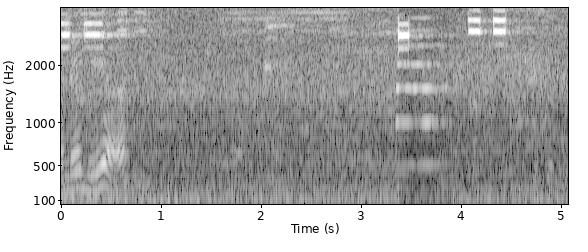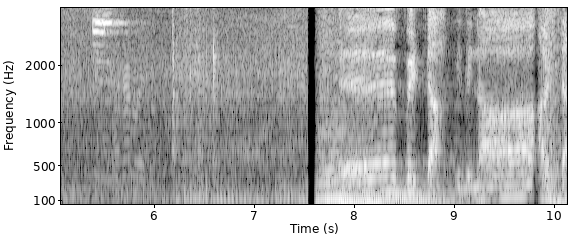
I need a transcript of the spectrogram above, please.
అనే మీయా ఏ బిడ్డ ఇది నా అడ్డ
